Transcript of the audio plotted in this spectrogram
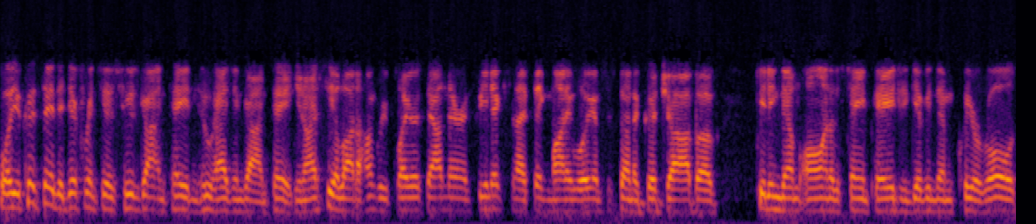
Well, you could say the difference is who's gotten paid and who hasn't gotten paid. You know, I see a lot of hungry players down there in Phoenix, and I think Monty Williams has done a good job of getting them all onto the same page and giving them clear roles.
